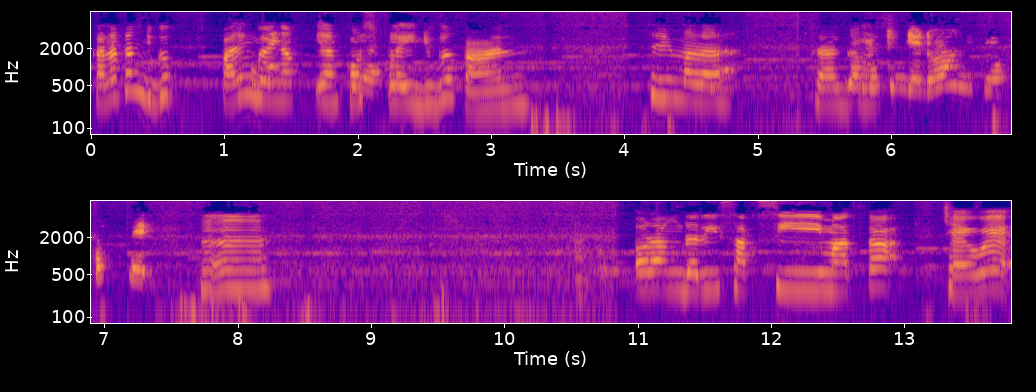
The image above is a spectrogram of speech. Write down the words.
Karena kan juga paling banyak yang cosplay juga kan. Jadi malah gak tragis. mungkin dia doang gitu yang cosplay. Mm-mm. Orang dari saksi mata cewek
